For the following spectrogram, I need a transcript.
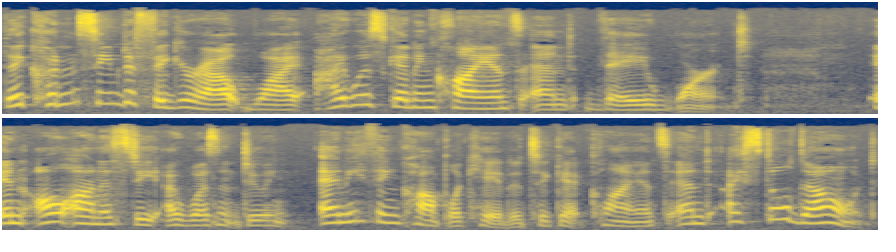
They couldn't seem to figure out why I was getting clients and they weren't. In all honesty, I wasn't doing anything complicated to get clients, and I still don't.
